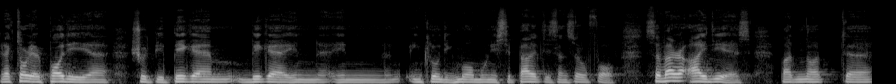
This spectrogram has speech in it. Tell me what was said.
electoral body uh, should be bigger, bigger in, in including more municipalities and so forth. So there are ideas, but not uh,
